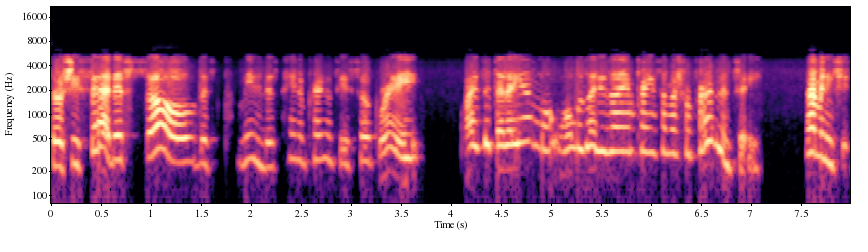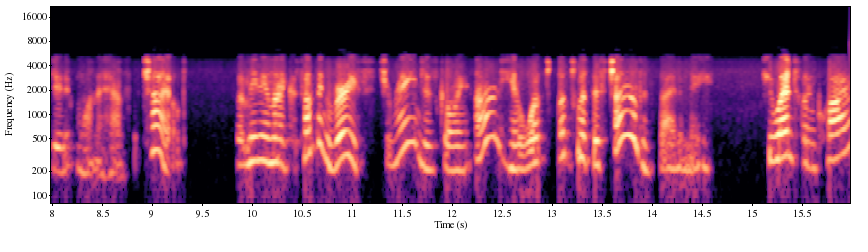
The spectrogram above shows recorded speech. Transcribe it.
So she said, if so, this meaning this pain of pregnancy is so great, why is it that I am? What, what was I desiring praying so much for pregnancy? Not meaning she didn't want to have the child, but meaning like something very strange is going on here. What's what's with this child inside of me? She went to inquire,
